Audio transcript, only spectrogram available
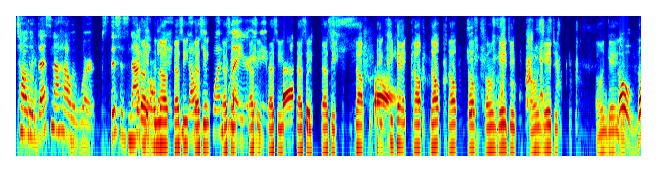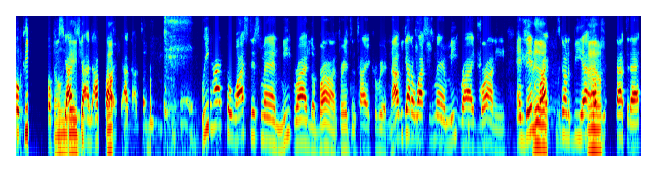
Total, that's not how it works. This is not No, the no, NBA. that's You he. don't That's he. get one That's he. player That's and he. That's he. That's he. That's he. No, TK. No, no, no, no. Don't engage it. Don't engage it. Don't engage it. No, no, P- no PC. I just got, I'm sorry. I, I, we had to watch this man meet ride LeBron for his entire career. Now we got to watch this man meet ride Bronny, and then I know. Gonna be at, I after that,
